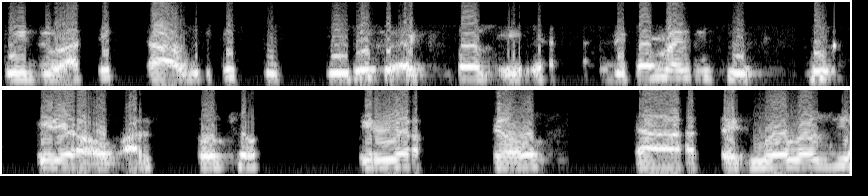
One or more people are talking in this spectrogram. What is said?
we do, I think uh, we need to we need to expose the government needs to look at area of agriculture, area of health, uh, technology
